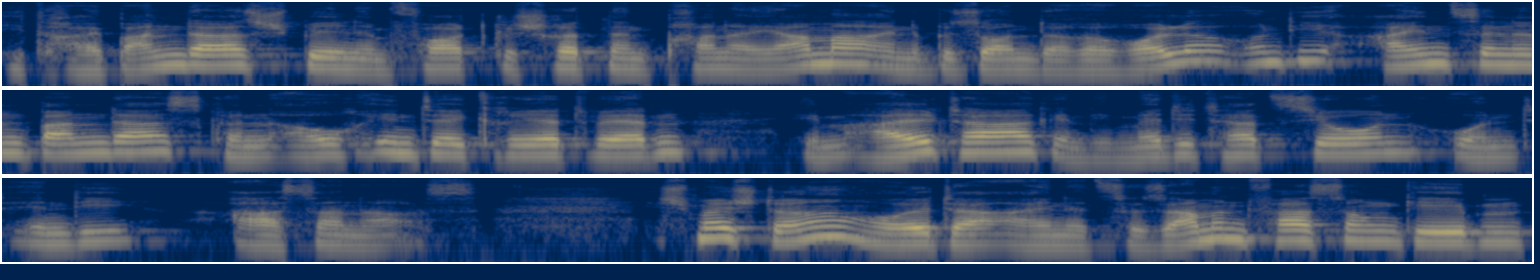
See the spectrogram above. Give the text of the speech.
Die drei Bandhas spielen im fortgeschrittenen Pranayama eine besondere Rolle und die einzelnen Bandhas können auch integriert werden im Alltag, in die Meditation und in die Asanas. Ich möchte heute eine Zusammenfassung geben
